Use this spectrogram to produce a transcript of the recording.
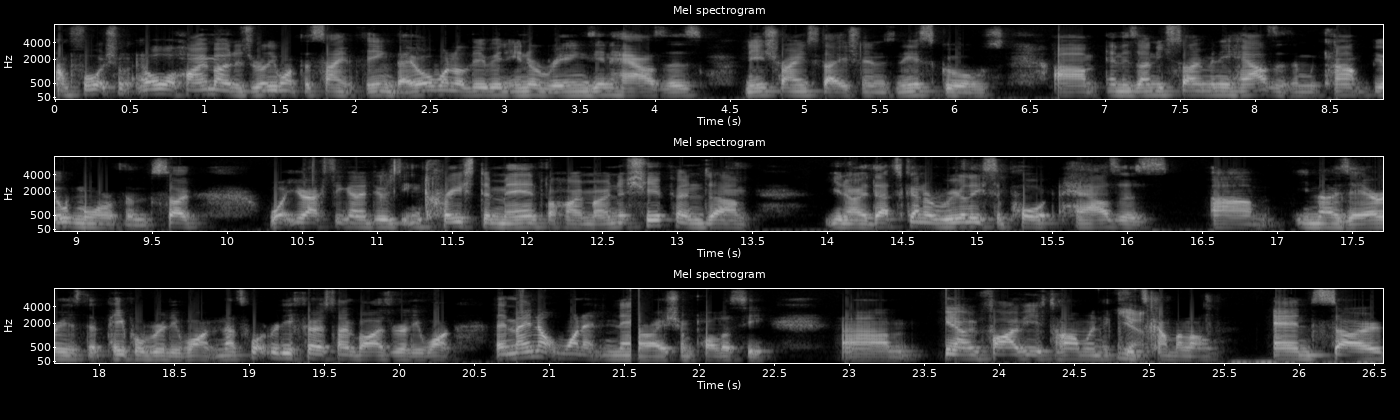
unfortunately, all homeowners really want the same thing. They all want to live in inner rings, in houses, near train stations, near schools. Um, and there's only so many houses, and we can't build more of them. So what you're actually going to do is increase demand for home ownership, and um, you know that's going to really support houses um, in those areas that people really want, and that's what really first home buyers really want. They may not want it now, generation policy, um, you know, in five years' time when the kids yeah. come along, and so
